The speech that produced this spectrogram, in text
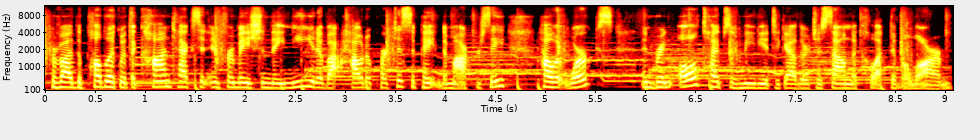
provide the public with the context and information they need about how to participate in democracy, how it works, and bring all types of media together to sound the collective alarm.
